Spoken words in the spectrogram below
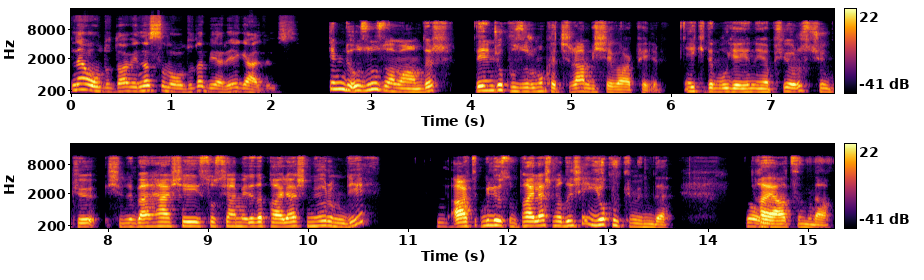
Ne oldu da ve nasıl oldu da bir araya geldiniz? Şimdi uzun zamandır benim çok huzurumu kaçıran bir şey var Pelin. İyi ki de bu yayını yapıyoruz. Çünkü şimdi ben her şeyi sosyal medyada paylaşmıyorum diye artık biliyorsun paylaşmadığın şey yok hükmünde Doğru. hayatında.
